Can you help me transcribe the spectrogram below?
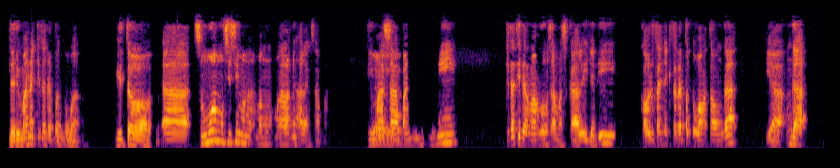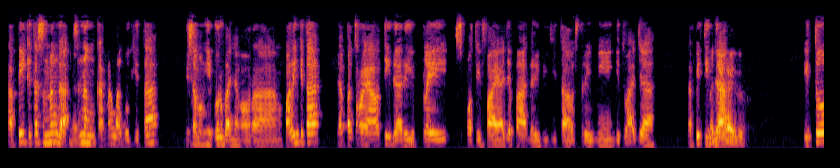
dari mana kita dapat uang gitu. Uh, semua musisi meng meng mengalami hal yang sama. Di ya, masa yeah, pandemi ini kita tidak manggung sama sekali. Jadi kalau ditanya kita dapat uang atau enggak ya enggak. Tapi kita seneng nggak? Yeah. seneng karena lagu kita bisa menghibur banyak orang. Paling kita dapat royalti dari play Spotify aja pak. Dari digital streaming gitu aja. Tapi tidak itu? itu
